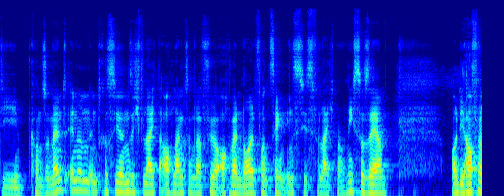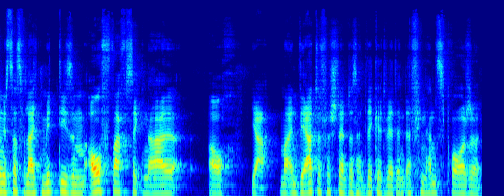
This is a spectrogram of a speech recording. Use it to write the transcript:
die KonsumentInnen interessieren sich vielleicht auch langsam dafür, auch wenn neun von zehn Instis vielleicht noch nicht so sehr. Und die Hoffnung ist, dass vielleicht mit diesem Aufwachsignal auch ja, mal ein Werteverständnis entwickelt wird in der Finanzbranche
